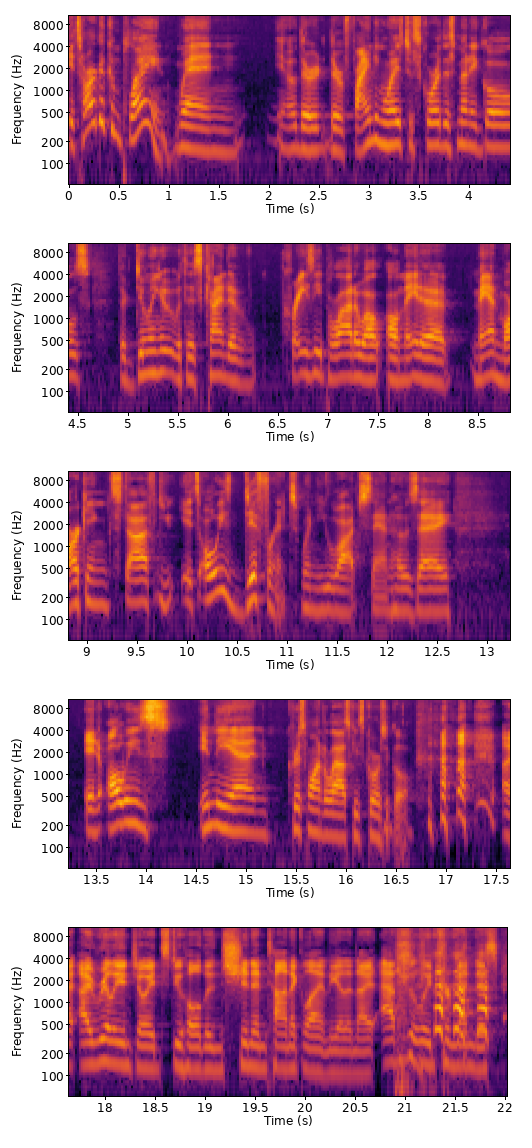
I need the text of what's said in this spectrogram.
it's hard to complain when you know they're they're finding ways to score this many goals. They're doing it with this kind of crazy Pelado Al- Almeyda man marking stuff. You, it's always different when you watch San Jose, and always in the end, Chris Wondolowski scores a goal. I, I, really enjoyed Stu Holden's Shin and Tonic line the other night. Absolutely tremendous.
